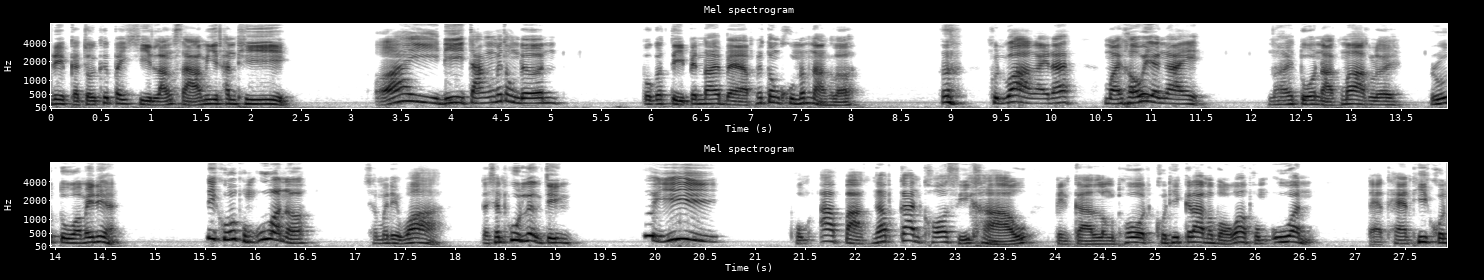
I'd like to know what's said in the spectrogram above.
รีบกระโจนขึ้นไปขี่หลังสามีทันทีเอ้ย ดีจังไม่ต้องเดิน ปกติเป็นนายแบบไม่ต้องคุมน้ำหนักเหรอคุณว่าไงนะ หมายเขาว่ายังไง นายตัวหนักมากเลย รู้ตัวไหมเนี่ย นี่คุณว่าผมอ้วนเหรอ ฉันไม่ได้ว่า แต่ฉันพูดเรื่องจริงเฮ้ยผมอ้าปากงับก้านคอสีขาว เป็นการลงโทษคนที่กล้ามาบอกว่าผมอ้วน แต่แทนที่คน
